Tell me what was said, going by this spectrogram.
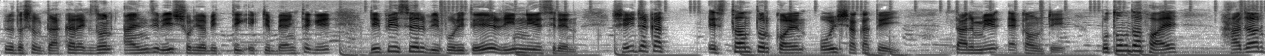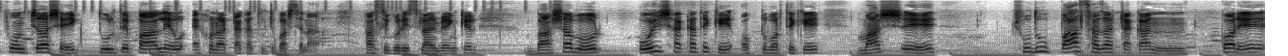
প্রিয় দর্শক, ঢাকার একজন আইনজীবী সরিয়া ভিত্তিক একটি ব্যাংক থেকে ডিপিএস এর বিপরীতে ঋণ নিয়েছিলেন। সেই টাকা স্থানান্তর করেন ওই শাখাতেই, তার মেয়ের অ্যাকাউন্টে। প্রথম দফায় হাজার পঞ্চাশেক তুলতে পারলেও এখন আর টাকা তুলতে পারছে না। ফাঁসিকুর ইসলামী ব্যাংকের বাসাবোর ওই শাখা থেকে অক্টোবর থেকে মাসে শুধু পাঁচ হাজার টাকা করে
